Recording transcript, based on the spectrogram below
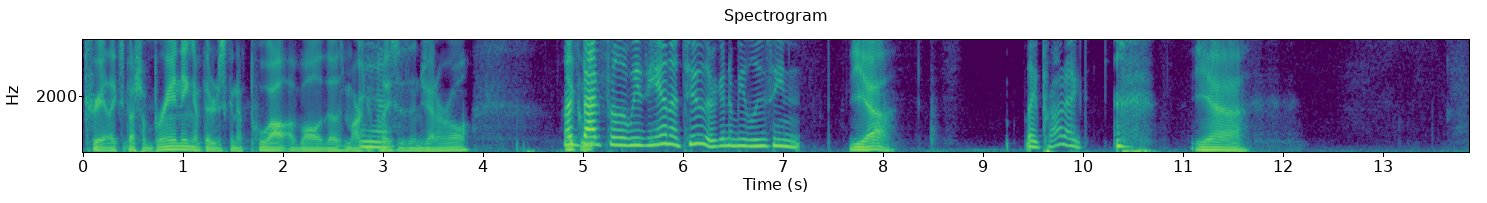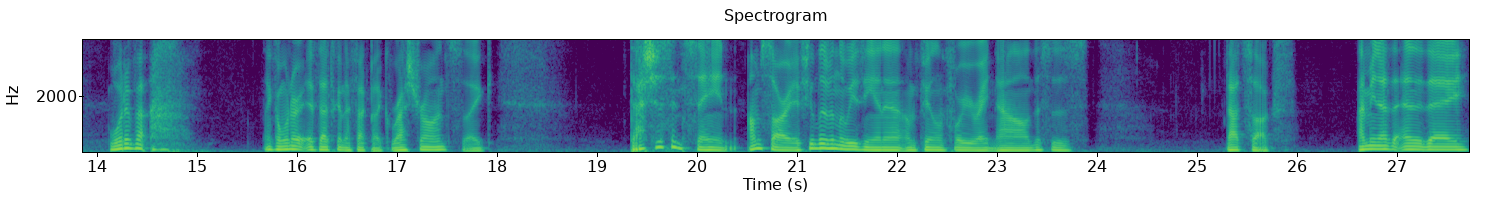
create like special branding, if they're just gonna pull out of all of those marketplaces in general. That's Like, bad for Louisiana too. They're gonna be losing Yeah, like product. yeah. What about like I wonder if that's gonna affect like restaurants? Like that's just insane. I'm sorry if you live in Louisiana. I'm feeling for you right now. This is that sucks. I mean, at the end of the day,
